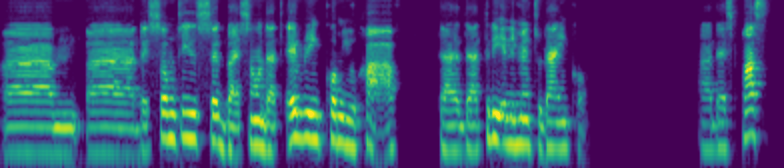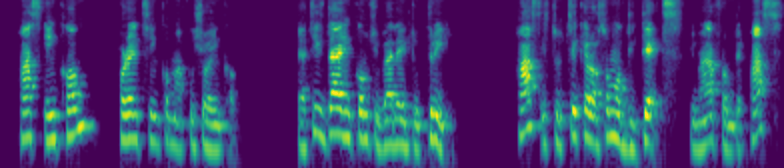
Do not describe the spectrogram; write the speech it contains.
Um, uh, there's something said by someone that every income you have, that there are three elements to that income. Uh, there's past past income, current income, and future income. That is, that income added into three. Past is to take care of some of the debts you might have from the past.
